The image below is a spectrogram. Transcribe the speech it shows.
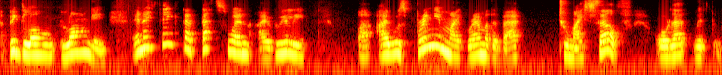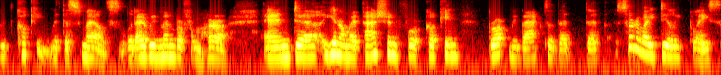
a big long longing, and I think that that's when I really uh, I was bringing my grandmother back to myself, or that with with cooking, with the smells, what I remember from her, and uh, you know my passion for cooking brought me back to that that sort of idyllic place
